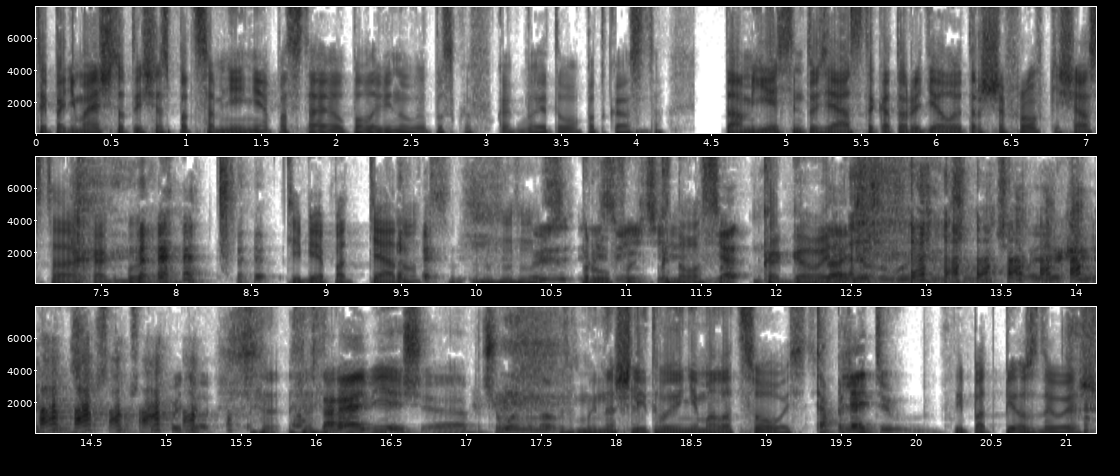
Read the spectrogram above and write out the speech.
ты понимаешь, что ты сейчас под сомнение поставил половину выпусков как бы этого подкаста? Там есть энтузиасты, которые делают расшифровки, сейчас-то как бы тебе подтянут пруфы к носу, как Да, говорят. я живой, живой человек, что, поделать. Вторая вещь, э, почему именно... Мы нашли твою немолодцовость. Да, блядь, э, Ты подпездываешь.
